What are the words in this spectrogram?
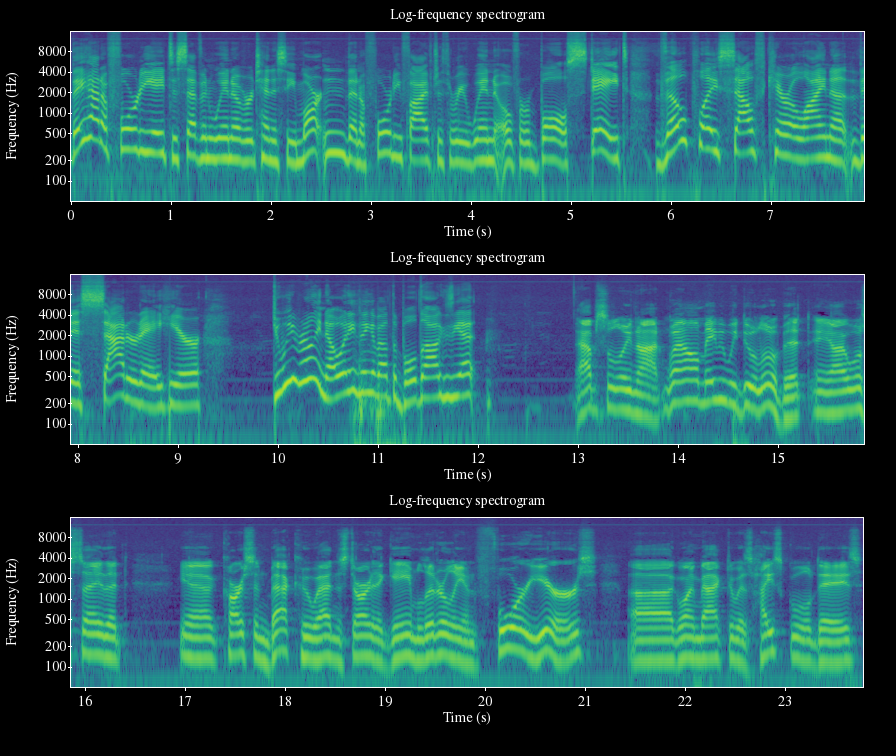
They had a 48 7 win over Tennessee Martin, then a 45 3 win over Ball State. They'll play South South This Saturday here. Do we really know anything about the Bulldogs yet? Absolutely not. Well, maybe we do a little bit. I will say that you know, Carson Beck, who hadn't started a game literally in four years, uh, going back to his high school days,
